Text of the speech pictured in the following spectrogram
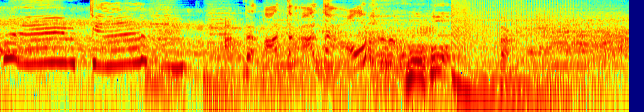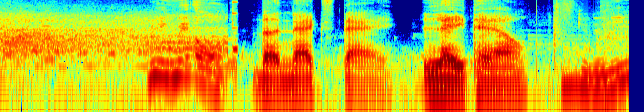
เฮ้ยมันเจออาจารย์จะเอาโอ้โหวิ่งไม่ออก The next day, later. อยู่ในนี้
